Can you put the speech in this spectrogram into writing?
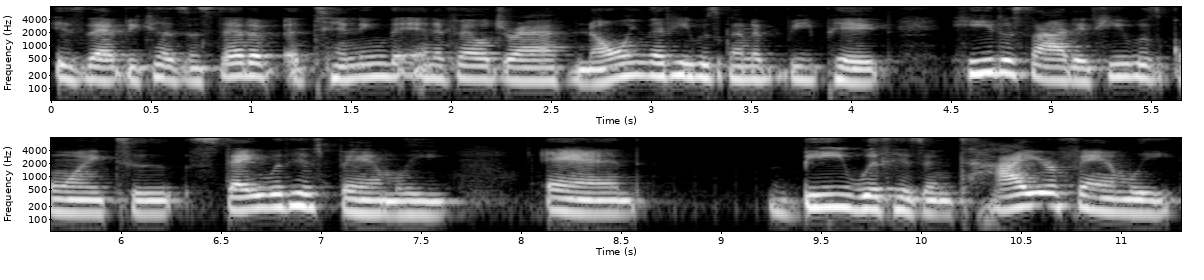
is that because instead of attending the NFL draft, knowing that he was going to be picked, he decided he was going to stay with his family and be with his entire family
